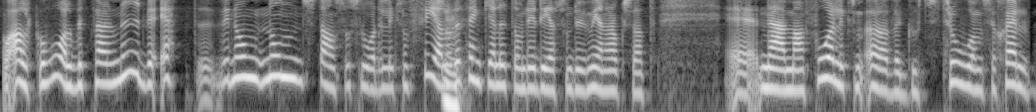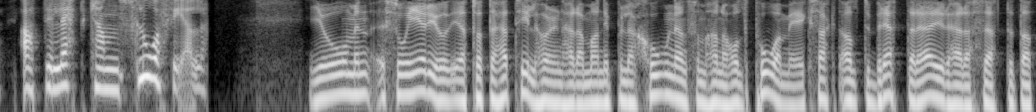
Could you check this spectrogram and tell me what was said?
och alkohol, blivit paranoid vid ett, vid någon, någonstans så slår det liksom fel. Mm. Och det tänker jag lite om det är det som du menar också att eh, när man får liksom övergudstro om sig själv, att det lätt kan slå fel. Jo, men så är det ju. Jag tror att det här tillhör den här manipulationen som han har hållit på med. Exakt allt du berättar är ju det här sättet att,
